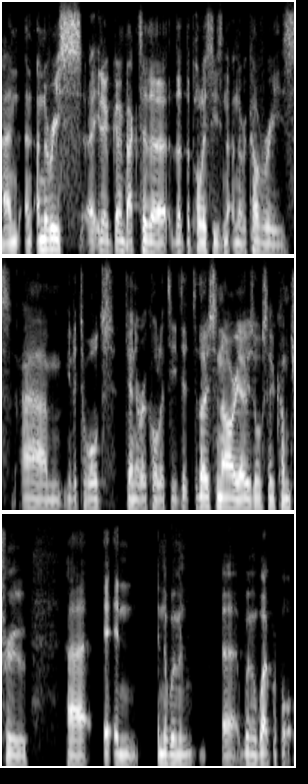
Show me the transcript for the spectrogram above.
And and, and Larice, uh, you know, going back to the the, the policies and, and, the recoveries, um, you know, towards gender equality, do, do those scenarios also come true uh, in in the women uh, women work report?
